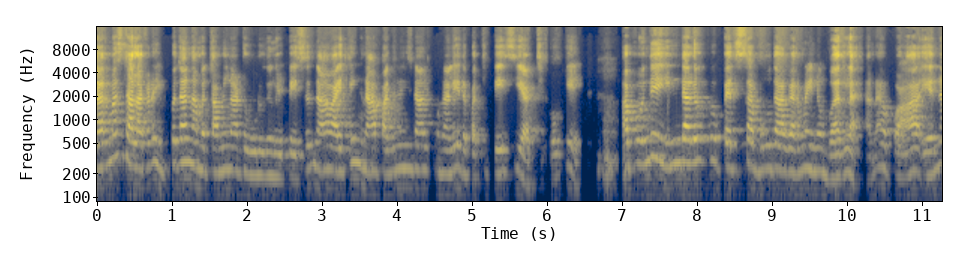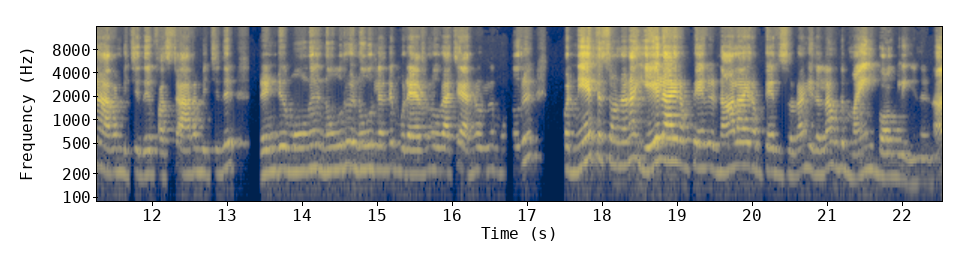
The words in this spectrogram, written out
தர்மஸ்தாலா கடை இப்பதான் நம்ம தமிழ்நாட்டு ஊடகங்கள் பேசுறது நான் ஐ திங்க் நான் பதினஞ்சு நாளுக்கு முன்னாலே இதை பத்தி பேசியாச்சு ஓகே அப்போ வந்து இந்த அளவுக்கு பெருசா பூதாகரமா இன்னும் வரல. ஆனா இப்போ என்ன ஆரம்பிச்சது? ஃபர்ஸ்ட் ஆரம்பிச்சது ரெண்டு மூணு நூறு நூறுல இருந்து இரநூறு ஆச்சு இரநூறுல முந்நூறு. இப்ப நேத்து சொன்னா ஏழாயிரம் பேர் நாலாயிரம் பேர் சொல்றாங்க. இதெல்லாம் வந்து மைண்ட் பாக்லிங் என்னன்னா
